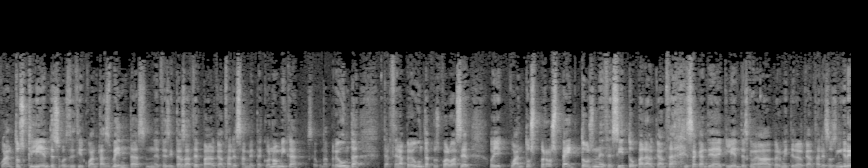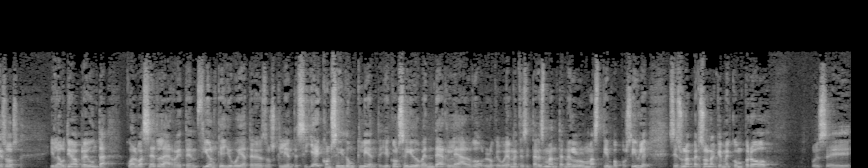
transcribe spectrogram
¿Cuántos clientes, o es decir, cuántas ventas necesitas hacer para alcanzar esa meta económica? Segunda pregunta. Tercera pregunta, pues cuál va a ser, oye, ¿cuántos prospectos necesito para alcanzar esa cantidad de clientes que me van a permitir alcanzar esos ingresos? Y la última pregunta, ¿cuál va a ser la retención que yo voy a tener de esos clientes? Si ya he conseguido un cliente y he conseguido venderle algo, lo que voy a necesitar es mantenerlo lo más tiempo posible. Si es una persona que me compró, pues... Eh,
